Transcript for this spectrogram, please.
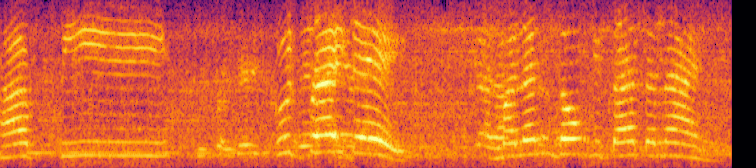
Happy Good Friday! Malandong kita tanan.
